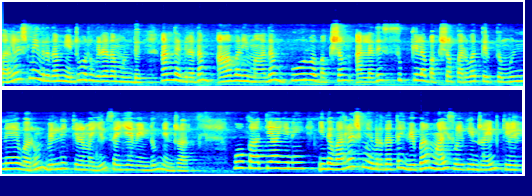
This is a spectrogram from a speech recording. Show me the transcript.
வரலட்சுமி விரதம் என்று ஒரு விரதம் உண்டு. அந்த விரதம் ஆவணி மாதம் பூர்வ பக்ஷம் அல்லது சுக்கில பக்ஷ பருவத்திற்கு முன்னே வரும் வெள்ளிக்கிழமையில் செய்ய வேண்டும் என்றார். ஓ காத்தியாயினி இந்த வரலட்சுமி விரதத்தை விபரமாய் சொல்கின்றேன் கேள்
